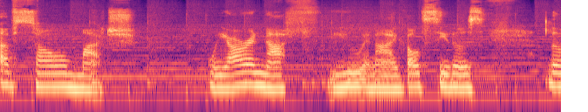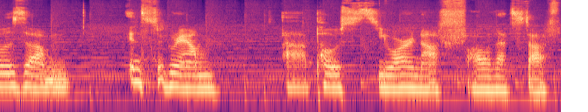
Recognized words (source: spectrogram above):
of so much. We are enough. You and I both see those those um, Instagram uh, posts. You are enough. All of that stuff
